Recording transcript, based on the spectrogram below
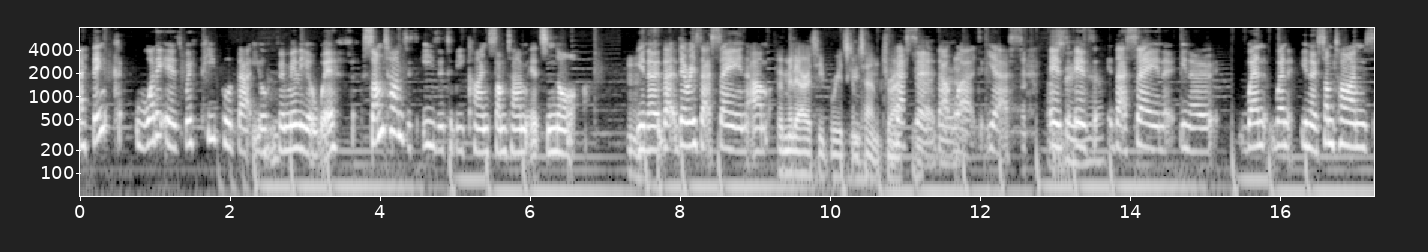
I think what it is with people that you're familiar with, sometimes it's easy to be kind, sometimes it's not. Mm. You know that there is that saying, um, Familiarity breeds contempt, right? that's Yeah, it, that yeah. word, yes, That is saying, is yeah. that saying, you know, when when you know sometimes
